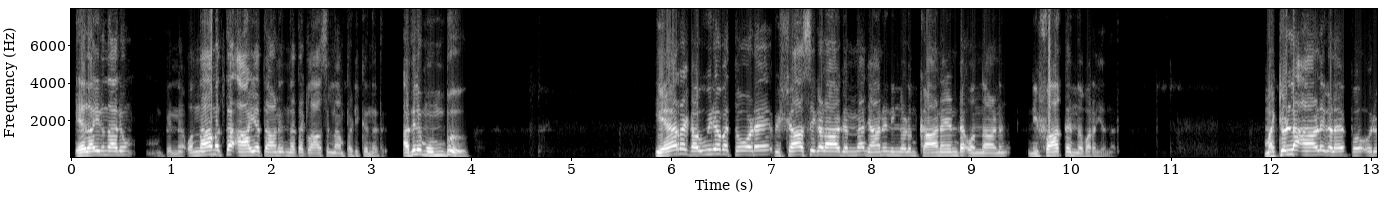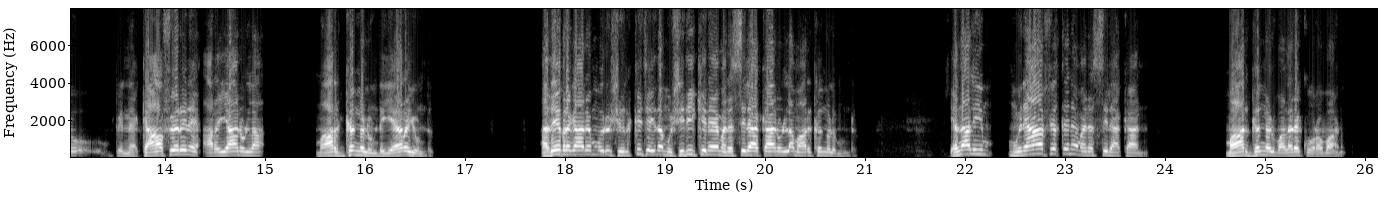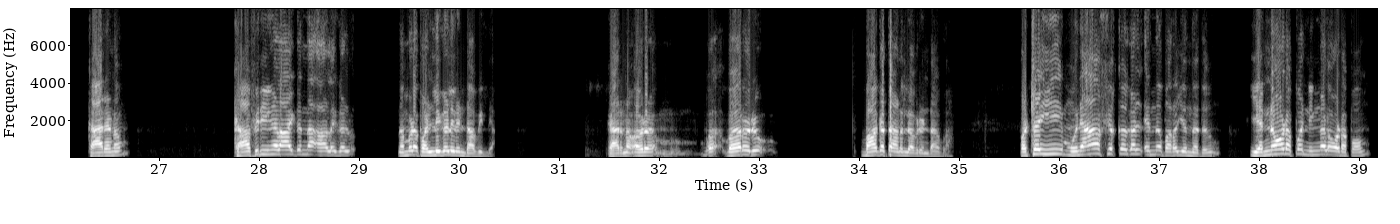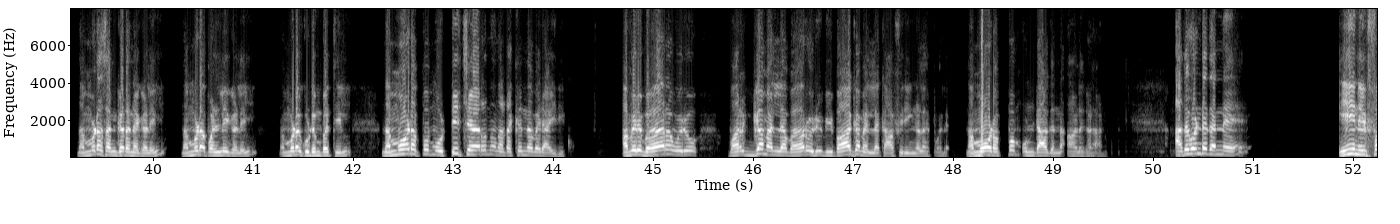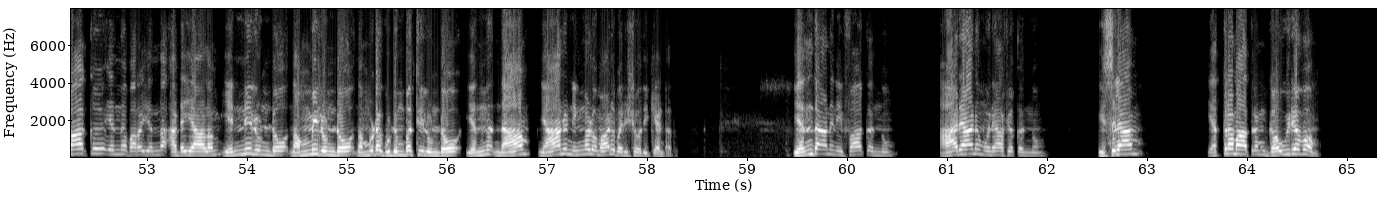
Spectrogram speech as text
ഏതായിരുന്നാലും പിന്നെ ഒന്നാമത്തെ ആയത്താണ് ഇന്നത്തെ ക്ലാസ്സിൽ നാം പഠിക്കുന്നത്. അതിനു മുമ്പ് ഏറെ ഗൗരവത്തോടെ വിശ്വാസികളാകുന്ന ഞാനും നിങ്ങളും കാണേണ്ട ഒന്നാണ് നിഫാഖ് എന്ന് പറയുന്നത്. മറ്റുള്ള ആളുകളെ ഇപ്പോൾ ഒരു പിന്നെ കാഫിറിനെ അറിയാനുള്ള മാർഗങ്ങളുണ്ട് ഏറെയുണ്ട്. അതേപ്രകാരം ഒരു ഷിർക്ക് ചെയ്ത മുഷിരിക്കിനെ മനസ്സിലാക്കാനുള്ള മാർഗങ്ങളുമുണ്ട്. എന്നാൽ ഈ മുനാഫിക്കിനെ മനസ്സിലാക്കാൻ മാർഗങ്ങൾ വളരെ കുറവാണ്. കാരണം കാഫിരിങ്ങളാകുന്ന ആളുകൾ നമ്മുടെ പള്ളികളിൽ ഉണ്ടാവില്ല. കാരണം അവർ വേറൊരു ഭാഗത്താണല്ലോ അവരുണ്ടാവുക. പക്ഷെ ഈ മുനാഫിക്കുകൾ എന്ന് പറയുന്നത് എന്നോടൊപ്പം നിങ്ങളോടൊപ്പം നമ്മുടെ സംഘടനകളിൽ നമ്മുടെ പള്ളികളിൽ നമ്മുടെ കുടുംബത്തിൽ നമ്മോടൊപ്പം ഒട്ടിച്ചേർന്ന് നടക്കുന്നവരായിരിക്കും. അവർ വേറെ ഒരു വർഗമല്ല വേറൊരു വിഭാഗമല്ല കാഫിരിങ്ങളെ പോലെ. നമ്മോടൊപ്പം ഉണ്ടാകുന്ന ആളുകളാണ്. അതുകൊണ്ട് തന്നെ ഈ നിഫാക്ക് എന്ന് പറയുന്ന അടയാളം എന്നിലുണ്ടോ നമ്മിലുണ്ടോ നമ്മുടെ കുടുംബത്തിലുണ്ടോ എന്ന് നാം ഞാനും നിങ്ങളുമാണ് പരിശോധിക്കേണ്ടത്. എന്താണ് നിഫാഖെന്നും ആരാണ് മുനാഫിക്കെന്നും ഇസ്ലാം എത്രമാത്രം ഗൗരവം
